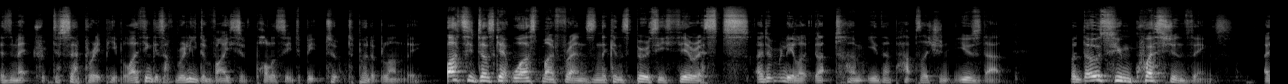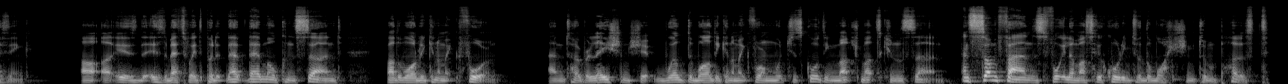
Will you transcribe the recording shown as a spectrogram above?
as a metric to separate people. I think it's a really divisive policy, to, be, to, to put it bluntly. But it does get worse, my friends, and the conspiracy theorists. I don't really like that term either. Perhaps I shouldn't use that. But those who question things, I think, are, are, is, is the best way to put it. They're, they're more concerned about the World Economic Forum and her relationship with the World Economic Forum, which is causing much, much concern. And some fans for Elon Musk, according to the Washington Post,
